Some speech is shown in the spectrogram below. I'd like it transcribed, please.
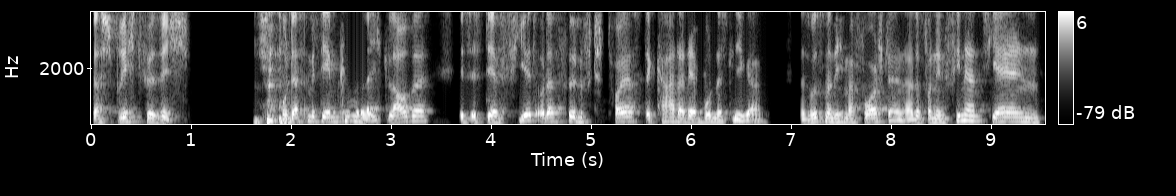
das spricht für sich. Und das mit dem Kader. Ich glaube, es ist der viert oder fünft teuerste Kader der Bundesliga. Das muss man sich mal vorstellen. Also von den finanziellen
